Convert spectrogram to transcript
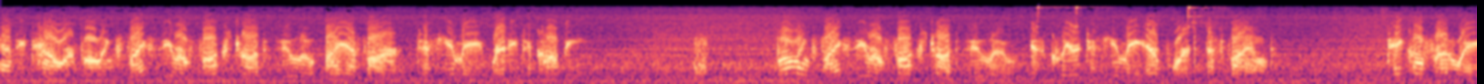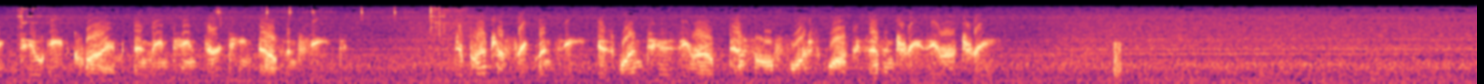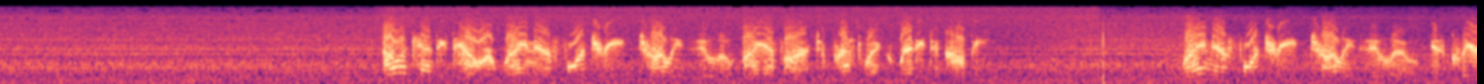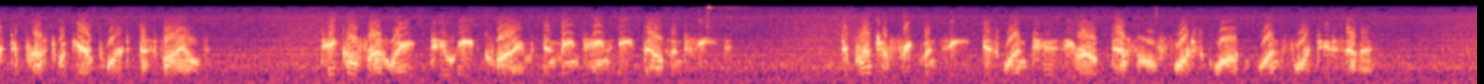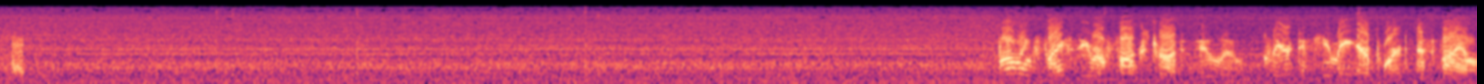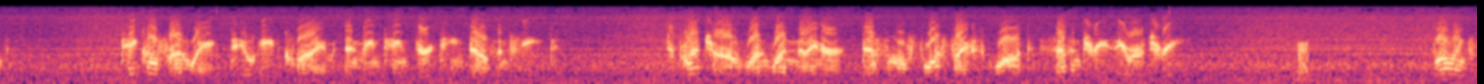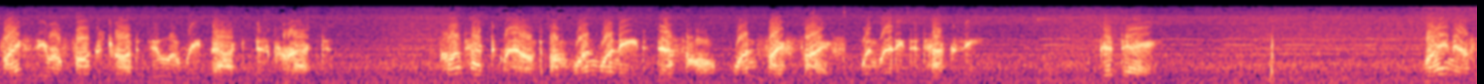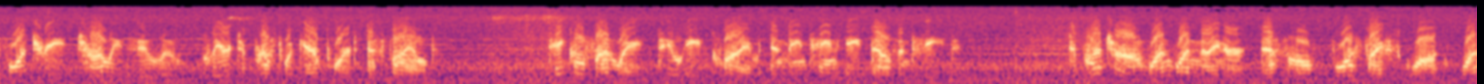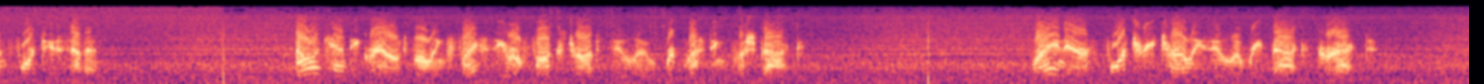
Alicante Tower, Boeing 50 Foxtrot Zulu IFR to Fiume, ready to copy. Boeing 50 Foxtrot Zulu is cleared to Fiume Airport as filed. Takeoff runway 28 climb and maintain 13,000 feet. Departure frequency is 120.4 squawk 730 tree. Tower, Ryanair 4 Tree, Charlie Zulu IFR to Prestwick, ready to copy. Ryanair 4 Tree, Charlie Zulu is cleared to Prestwick Airport as filed. Takeoff runway 28 climb and maintain 8,000 feet. Departure frequency is 120.4 squawk 1427. Boeing 50 Foxtrot Zulu, cleared to Fiume Airport as filed. Takeoff runway 28 climb and maintain 13,000 feet. Departure on 119er, decimal 45 squawk, 730 tree. Boeing 50 Foxtrot Zulu readback is correct. Contact ground on 118 decimal 155 when ready to taxi. Good day. Ryanair 4 Tree Charlie Zulu cleared to Prestwick Airport as filed. Takeoff runway 28 climb and maintain 8,000 feet. Departure on 119er decimal 45 squawk 1427. Alicante ground Boeing 50 Foxtrot Zulu requesting pushback. Ryanair 4 Tree Charlie Zulu readback correct.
